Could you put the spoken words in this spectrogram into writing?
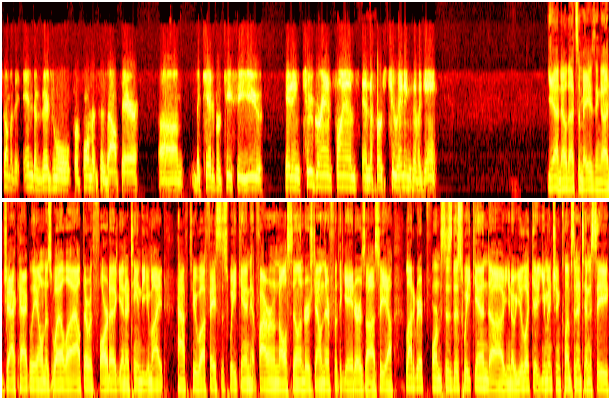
some of the individual performances out there? Um, the kid for TCU hitting two grand slams in the first two innings of a game. Yeah, no, that's amazing. Uh, Jac Caglianone as well uh, out there with Florida again, a team that you might have to uh, face this weekend. Firing on all cylinders down there for the Gators. Uh, so yeah, a lot of great performances this weekend. Uh, you know, you look at you mentioned Clemson and Tennessee.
